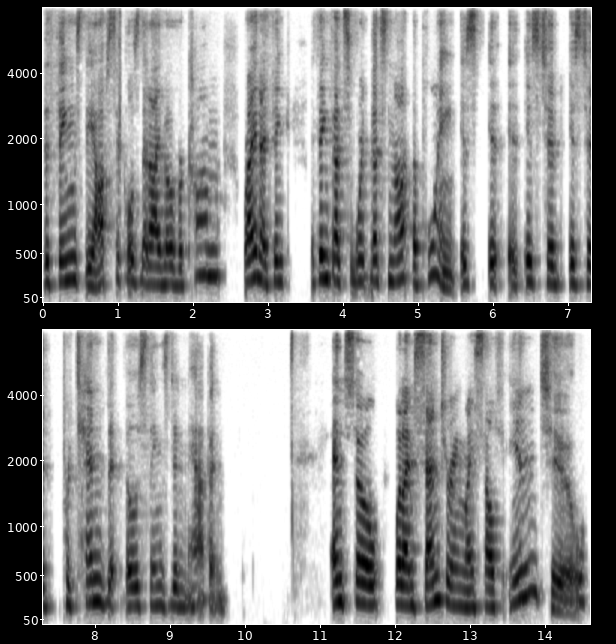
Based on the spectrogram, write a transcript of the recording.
the things, the obstacles that I've overcome, right? I think I think that's where that's not the point is is to is to pretend that those things didn't happen. And so what I'm centering myself into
